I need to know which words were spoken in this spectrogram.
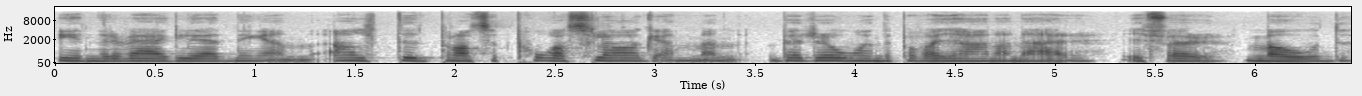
inre vägledningen alltid på något sätt påslagen men beroende på vad hjärnan är i för mode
